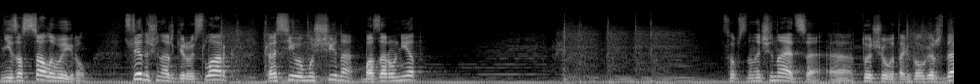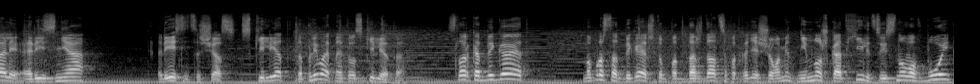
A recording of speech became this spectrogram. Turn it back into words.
Не зассал и выиграл. Следующий наш герой Сларк. Красивый мужчина, базару нет. Собственно, начинается э, то, чего вы так долго ждали. Резня. Ресница сейчас скелет. Да плевать на этого скелета. Сларк отбегает, но просто отбегает, чтобы дождаться подходящего момента, немножко отхилиться и снова в бой.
